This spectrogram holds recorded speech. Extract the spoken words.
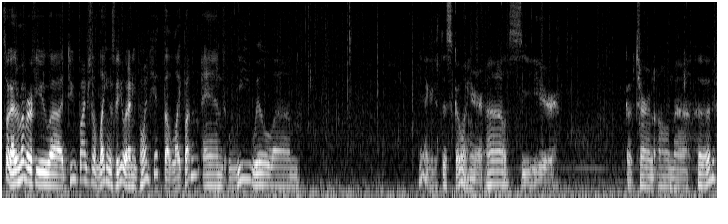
So guys, remember if you uh, do find yourself liking this video at any point, hit the like button, and we will, um, yeah, get this going here. Uh, let's see here. Gotta turn on my hood.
